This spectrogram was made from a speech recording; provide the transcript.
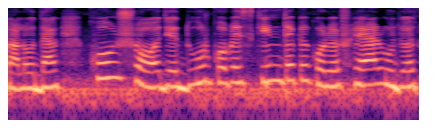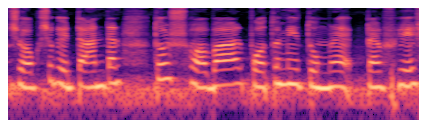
কালো দাগ খুব সহজে দূর করবে, স্কিনটাকে করবে ফেয়ার, উজ্জ্বল চকচকে, টান টান। তো সবার প্রথমে তোমরা একটা ফ্রেশ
